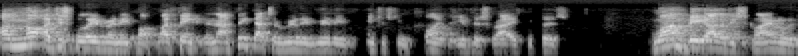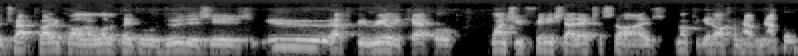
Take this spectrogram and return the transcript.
I'm not a disbeliever in EPOC. I think, and I think that's a really, really interesting point that you've just raised because one big other disclaimer with the trap protocol, and a lot of people will do this, is you have to be really careful once you finish that exercise not to get off and have an apple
